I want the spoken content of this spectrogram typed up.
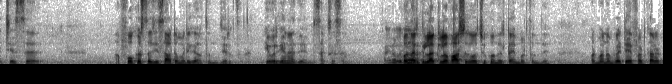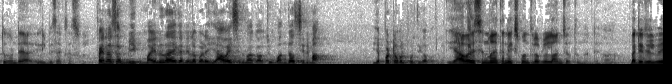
అది చేస్తే ఆ ఫోకస్తో చేస్తే ఆటోమేటిక్గా అవుతుంది జరుగుతుంది. ఎవరికైనా అదే అండి సక్సెస్ అని. ఫైనల్ కొందరికి లక్లో ఫాస్ట్గా వచ్చు కొందరికి టైం పడుతుంది. బట్ మనం పెట్టే ఎఫర్ట్ కరెక్ట్గా ఉంటే will be successful. Final sir మీకు మైలురాయిగా నిలబడే యాభై సినిమా కావచ్చు వంద సినిమా ఎప్పటి లోపల పూర్తి కాబోతుంది యాభై సినిమా అయితే నెక్స్ట్ మంత్ లోపల లాంచ్ అవుతుందండి. But it will be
